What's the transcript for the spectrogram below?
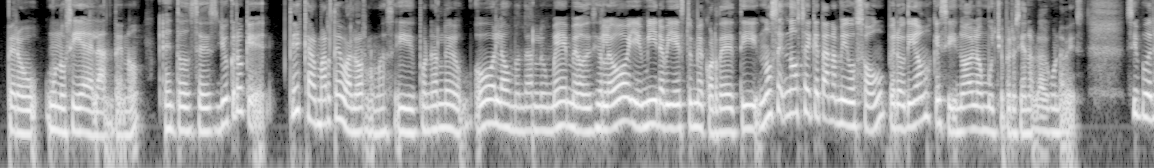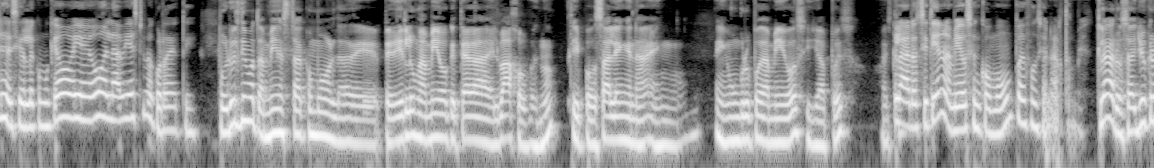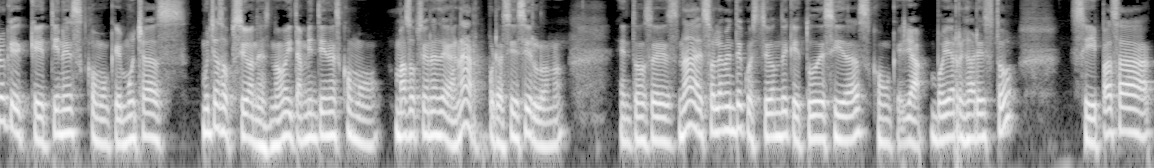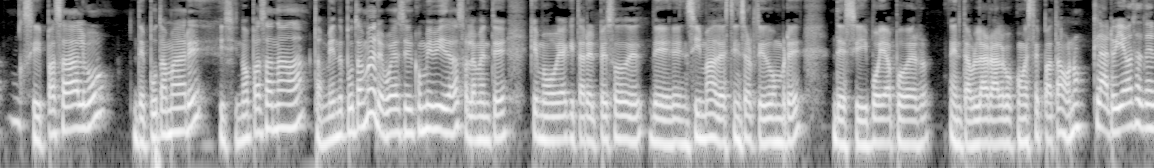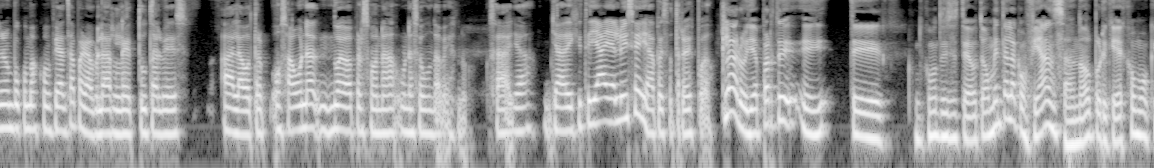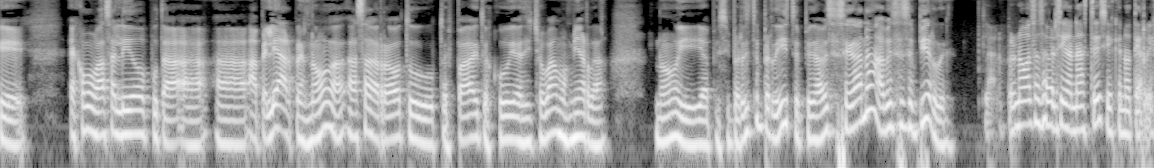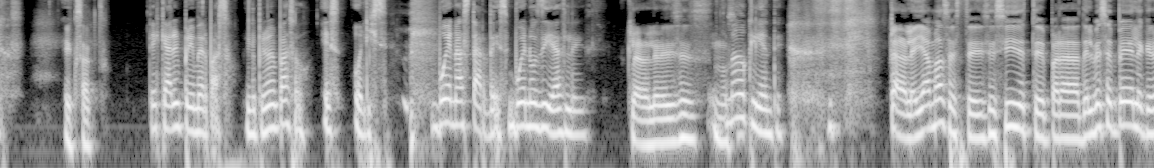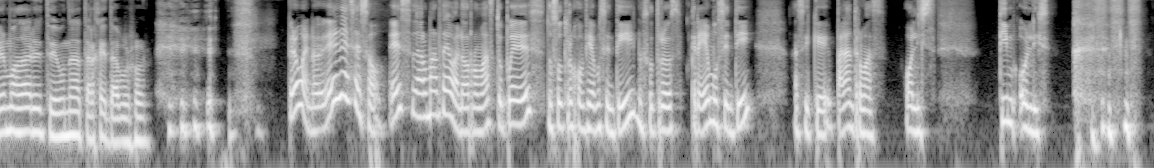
pero uno sigue adelante, ¿no? Entonces, yo creo que tienes que armarte de valor nomás y ponerle hola o mandarle un meme o decirle, oye, mira, vi esto y me acordé de ti. No sé, no sé qué tan amigos son, pero digamos que sí, no hablan mucho, pero sí han hablado alguna vez. Sí podrías decirle como que, oye, hola, vi esto y me acordé de ti. Por último, también está como la de pedirle a un amigo que te haga el bajo, pues, ¿no? Tipo, salen en, en, en un grupo de amigos y ya, pues, Claro, si tienen amigos en común, puede funcionar también. Claro, o sea, yo creo que, que tienes como que muchas muchas opciones, ¿no? Y también tienes como más opciones de ganar, por así decirlo, ¿no? Entonces, nada, es solamente cuestión de que tú decidas como que ya, voy a arriesgar esto. Si pasa, si pasa algo, de puta madre, y si no pasa nada, también de puta madre. Voy a seguir con mi vida, solamente que me voy a quitar el peso de, de encima de esta incertidumbre de si voy a poder entablar algo con este pata o no. Claro, ya vas a tener un poco más confianza para hablarle tú tal vez a la otra, o sea, una nueva persona una segunda vez, ¿no? O sea, ya, ya dijiste, ya, ya lo hice, ya pues otra vez puedo. Claro, y aparte, eh, te, ¿cómo te dices? Te, aumenta la confianza, ¿no? Porque es como que, es como has salido puta, a, a, pelear, pues, ¿no? Has agarrado tu, tu, espada y tu escudo y has dicho, vamos, mierda, ¿no? Y ya, pues si perdiste, perdiste. Pues a veces se gana, a veces se pierde. Claro, pero no vas a saber si ganaste si es que no te arriesgas. Exacto. Tienes que dar el primer paso. Y el primer paso es Olis. Buenas tardes, buenos días, le Claro, le dices. Estimado cliente. Claro, le llamas, este, dice, sí, este, para del BCP le queremos dar este, una tarjeta, por favor. Pero bueno, es eso, es armarte de valor nomás. Tú puedes, nosotros confiamos en ti, nosotros creemos en ti. Así que, palantro más. Olis. Team Olis.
